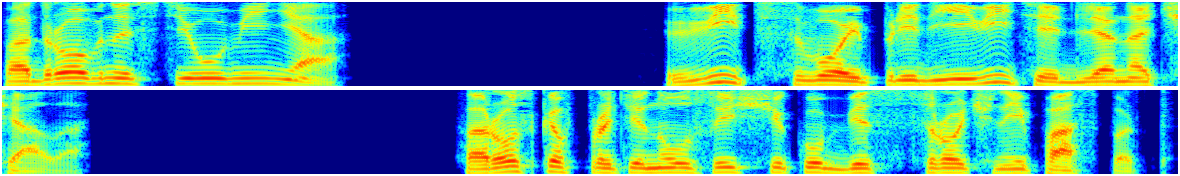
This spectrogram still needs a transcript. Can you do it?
Подробности у меня вид свой предъявите для начала. Форосков протянул сыщику бессрочный паспорт.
